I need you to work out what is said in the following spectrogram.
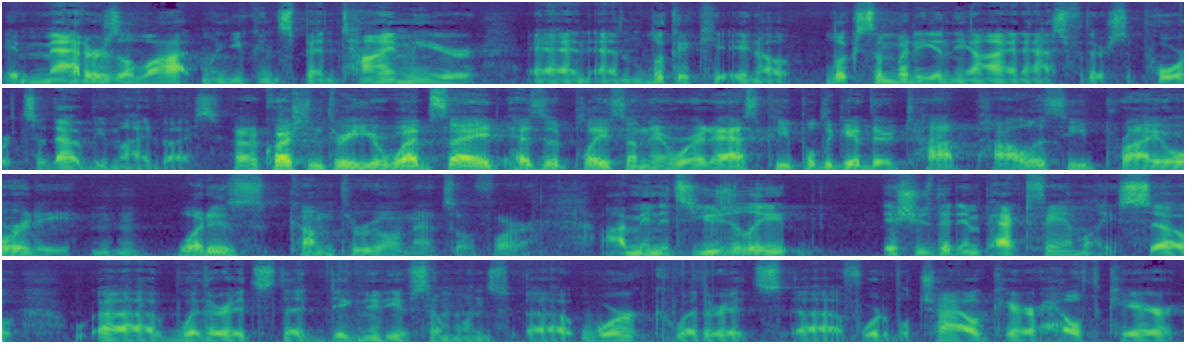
it matters a lot when you can spend time here and, and look at you know look somebody in the eye and ask for their support. So that would be my advice. Uh, question three Your website has a place on there where it asks people to give their top policy priority. What has come through on that so far? I mean, it's usually issues that impact families. So, uh, whether it's the dignity of someone's uh, work, whether it's uh, affordable child care, health care,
